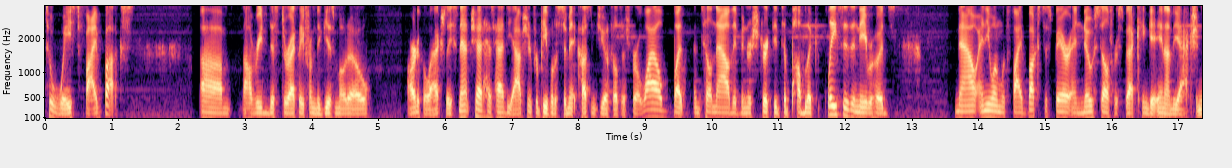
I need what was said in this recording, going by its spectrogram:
to waste five bucks. Um, I'll read this directly from the Gizmodo article actually. Snapchat has had the option for people to submit custom geofilters for a while, but until now they've been restricted to public places and neighborhoods. Now, anyone with five bucks to spare and no self respect can get in on the action,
